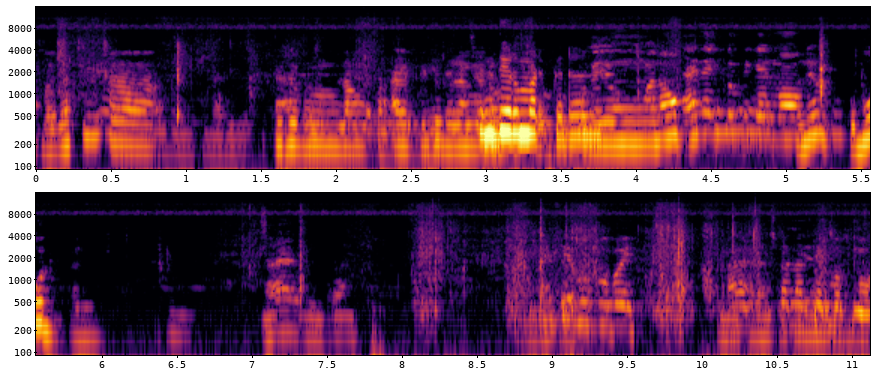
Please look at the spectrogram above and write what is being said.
Baga siya, piso lang, ay piso lang Hindi rumart ka doon. Yung ano? Ay, naitubigan mo. Ano yun? Ubod. Ay, termos mo, boy. Ah, saan ang termos mo?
